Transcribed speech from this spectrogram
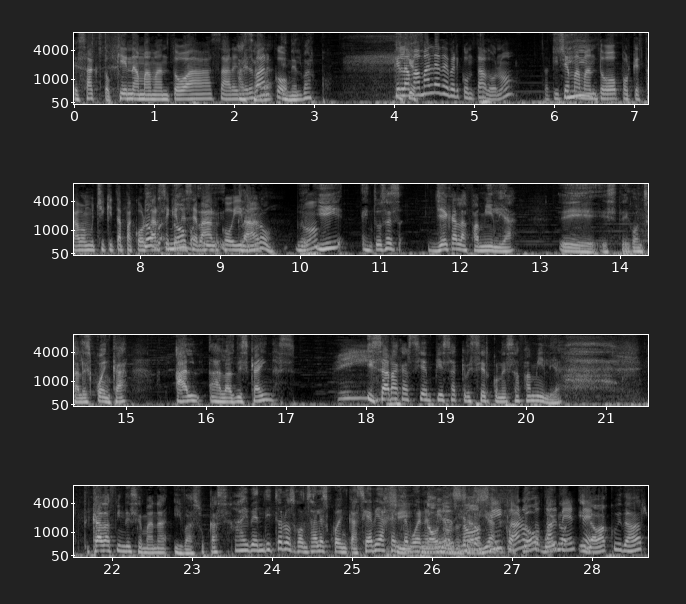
Exacto, quien amamantó a Sara en A el Sara barco. En el barco. Que la mamá le ha de haber contado, ¿no? A ti Sí. te amamantó porque estaba muy chiquita para acordarse No, que no, en ese eh, barco iba. Claro. ¿no? Y entonces llega la familia eh, este, González Cuenca al- a las Vizcaínas. Y Sara García empieza a crecer con esa familia. Cada fin de semana iba a su casa. Ay, bendito los González Cuenca. Sí había gente Sí, buena no, en no, no, 1905. sí, claro, No, bueno, totalmente. y la va a cuidar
